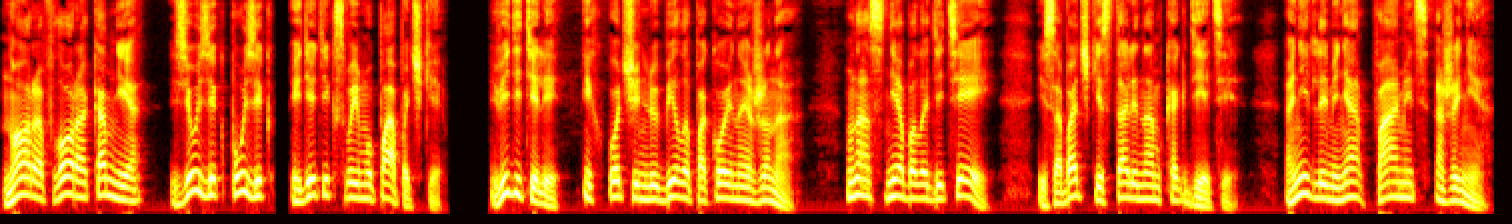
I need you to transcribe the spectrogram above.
Нора, Флора, ко мне. Зюзик, Пузик, идите к своему папочке. Видите ли, их очень любила покойная жена. У нас не было детей, и собачки стали нам как дети. Они для меня память о жене.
